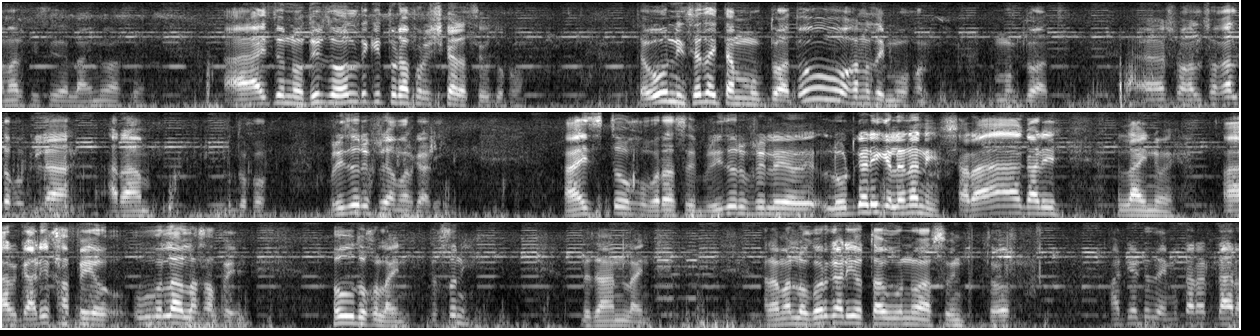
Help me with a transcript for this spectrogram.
আমার পিছিয়ে লাইনও আছে। আর আইজ তো নদীর জল দেখি তোরা পরিষ্কার আছে দেখো। তো ও নিচে যাইতাম মুখ দোয়াত ও ওখানে যাইমু ওখান মুখ দোয়াত সকাল সকাল দেখো কিলা আরাম দেখো। ব্রিজের উপরে আমার গাড়ি। আইজ তো খবর আছে ব্রিজের উপরে লোড গাড়ি গেলে না নি? সারা গাড়ি লাইন হয়। আর গাড়ি খাপে ওগুলা ওলা খাপে। ও দেখো লাইন দেখছ নি? বেজান লাইন আর আমার লগর গাড়ি ওটা কোনো আসুন তো আটি আটি যাইম তারা ডার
